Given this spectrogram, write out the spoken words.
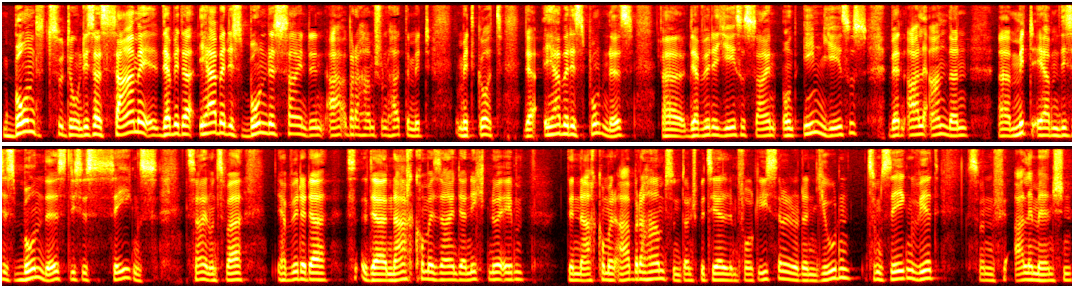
Bund zu tun. Dieser Same, der wird der Erbe des Bundes sein, den Abraham schon hatte mit, mit Gott. Der Erbe des Bundes, äh, der würde Jesus sein. Und in Jesus werden alle anderen äh, Miterben dieses Bundes, dieses Segens sein. Und zwar, er würde der, der Nachkomme sein, der nicht nur eben den Nachkommen Abrahams und dann speziell dem Volk Israel oder den Juden zum Segen wird, sondern für alle Menschen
